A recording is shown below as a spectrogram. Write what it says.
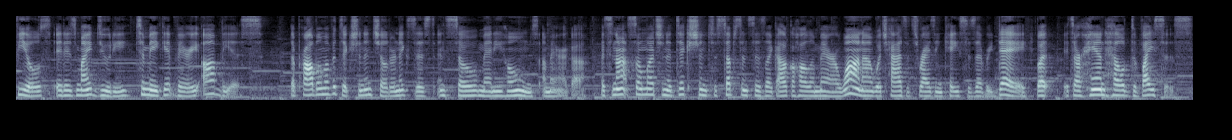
feels it is my duty to make it very obvious. The problem of addiction in children exists in so many homes, America. It's not so much an addiction to substances like alcohol and marijuana, which has its rising cases every day, but it's our handheld devices.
